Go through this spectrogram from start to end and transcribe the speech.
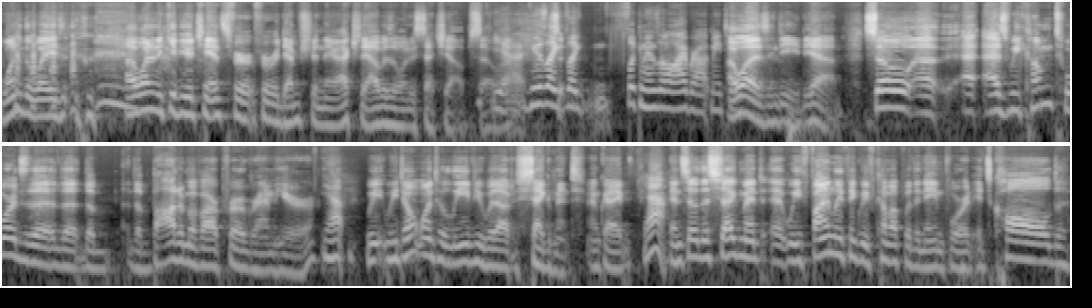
one of the ways I wanted to give you a chance for, for redemption there. Actually, I was the one who set you up. So uh, Yeah, he was like so- like flicking his little eyebrow at me too. I was indeed, yeah. So uh, a- as we come towards the, the the the bottom of our program here, Yep. we we don't want to leave you without a segment, okay? Yeah. And so this segment, uh, we finally think we've come up with a name for it. It's called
